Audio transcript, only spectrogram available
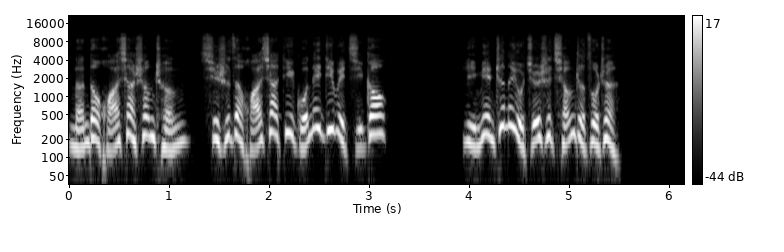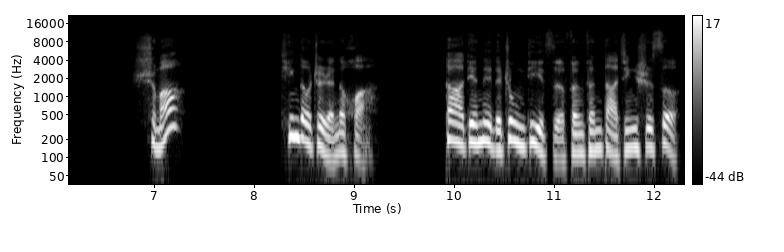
难道华夏商城其实在华夏帝国内地位极高？里面真的有绝世强者坐镇？”什么？听到这人的话，大殿内的众弟子纷纷大惊失色，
